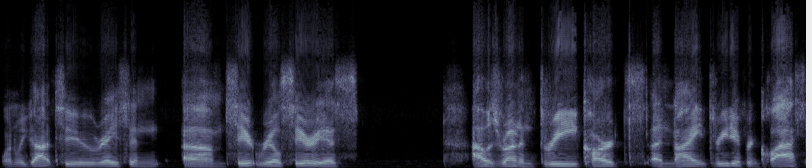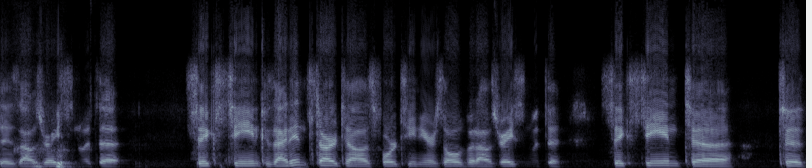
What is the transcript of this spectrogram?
when we got to racing um, ser- real serious, I was running three carts a night, three different classes. I was racing with the 16 because I didn't start till I was 14 years old, but I was racing with the 16 to to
